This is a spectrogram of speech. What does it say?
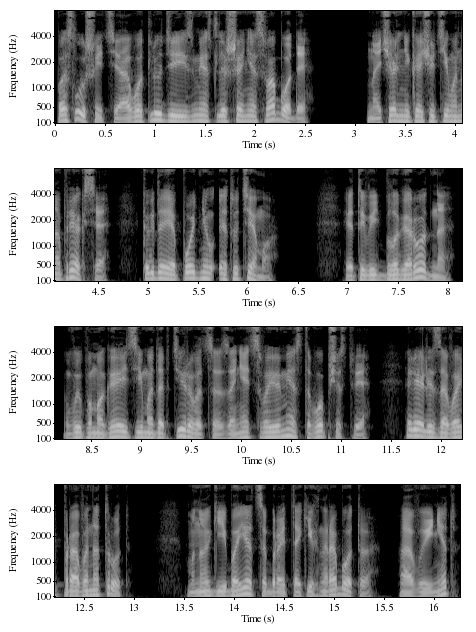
Послушайте, а вот люди из мест лишения свободы, Начальник ощутимо напрягся, когда я поднял эту тему. Это ведь благородно, вы помогаете им адаптироваться, занять свое место в обществе, реализовать право на труд. Многие боятся брать таких на работу, а вы нет?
